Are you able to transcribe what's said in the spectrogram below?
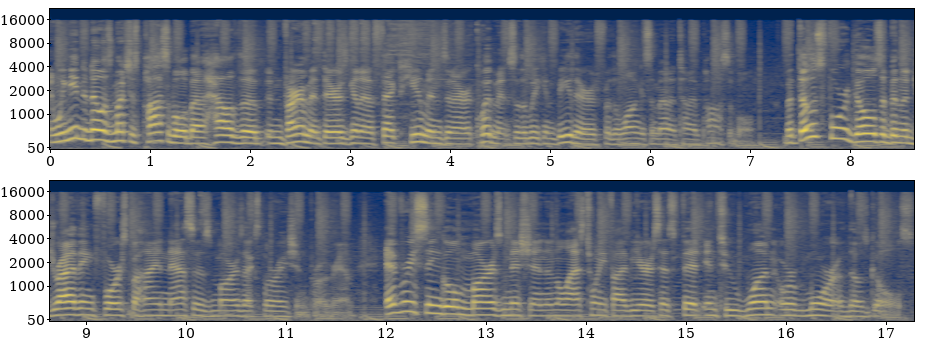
And we need to know as much as possible about how the environment there is going to affect humans and our equipment so that we can be there for the longest amount of time possible. But those four goals have been the driving force behind NASA's Mars exploration program. Every single Mars mission in the last 25 years has fit into one or more of those goals.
